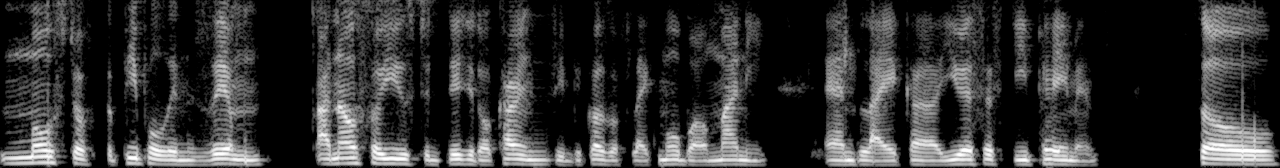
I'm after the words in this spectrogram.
most of the people in Zim are now so used to digital currency because of like mobile money and like uh, USSD payments. So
